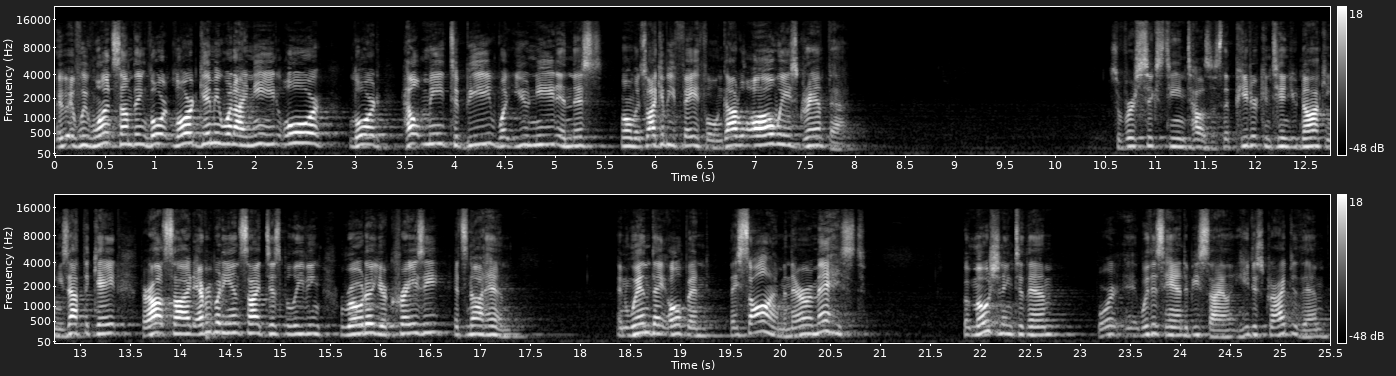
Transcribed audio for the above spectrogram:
If we want something, Lord, Lord, give me what I need, or Lord, help me to be what you need in this moment so I can be faithful. And God will always grant that. So, verse 16 tells us that Peter continued knocking. He's at the gate, they're outside, everybody inside disbelieving. Rhoda, you're crazy. It's not him. And when they opened, they saw him and they're amazed. But motioning to them eh, with his hand to be silent, he described to them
